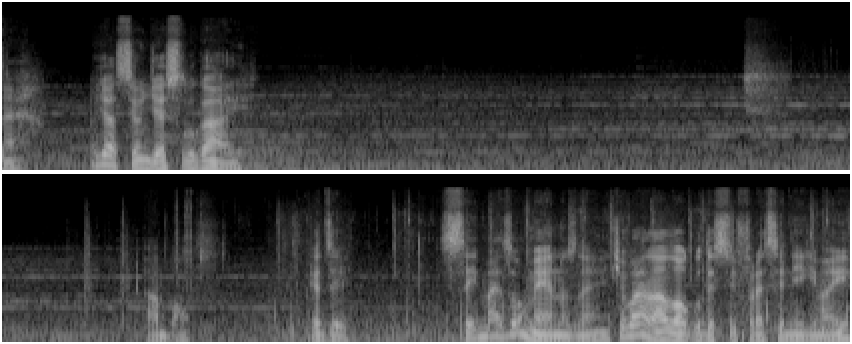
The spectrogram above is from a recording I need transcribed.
É, eu já sei onde é esse lugar aí. Tá bom. Quer dizer, sei mais ou menos, né? A gente vai lá logo decifrar esse enigma aí.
